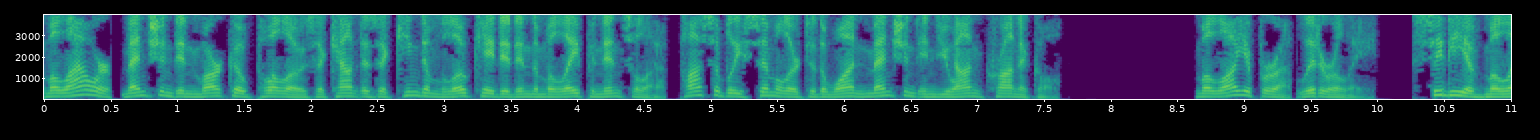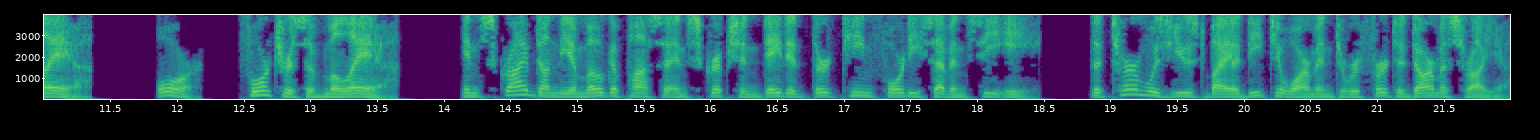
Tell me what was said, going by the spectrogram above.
Malaur, mentioned in Marco Polo's account as a kingdom located in the Malay Peninsula, possibly similar to the one mentioned in Yuan Chronicle. Malayapura literally, city of Malaya, or fortress of Malaya, inscribed on the Amoghapasa inscription dated 1347 CE. The term was used by Adityawarman to refer to Dharmasraya,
